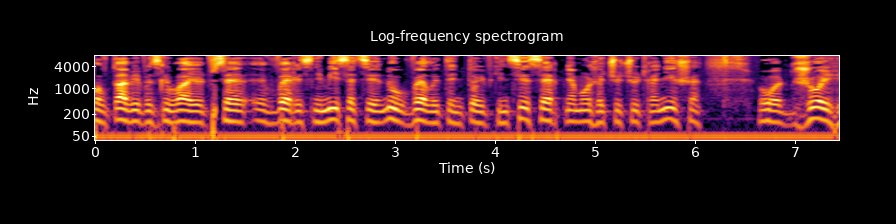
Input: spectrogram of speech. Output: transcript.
Полтаві визливають все в вересні місяці. Ну, велетень той в кінці серпня, може чуть-чуть раніше. От, Жой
